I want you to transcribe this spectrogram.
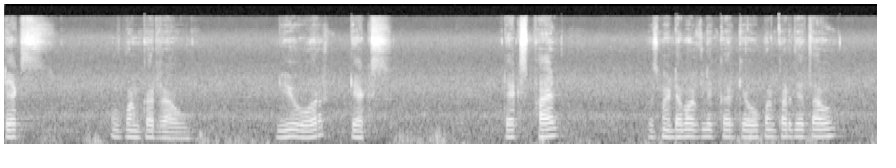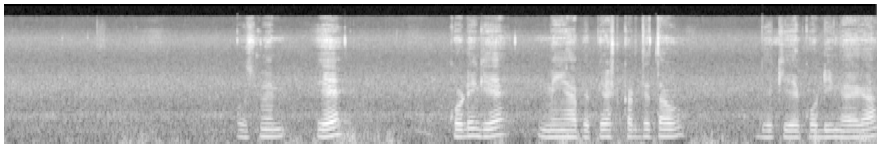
टैक्स ओपन कर रहा हूँ। न्यू और टैक्स टैक्स फ़ाइल उसमें डबल क्लिक करके ओपन कर देता हूँ। उसमें ये कोडिंग है मैं यहाँ पे पेस्ट कर देता हूँ। देखिए कोडिंग आएगा।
